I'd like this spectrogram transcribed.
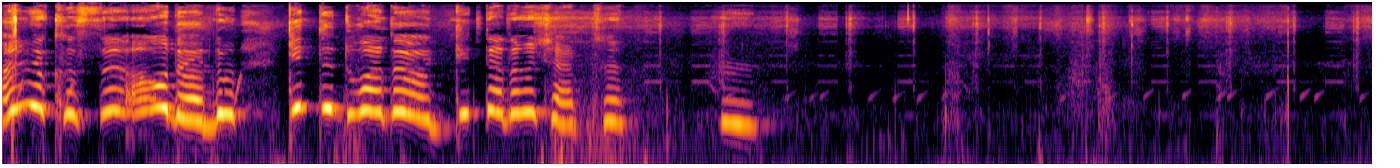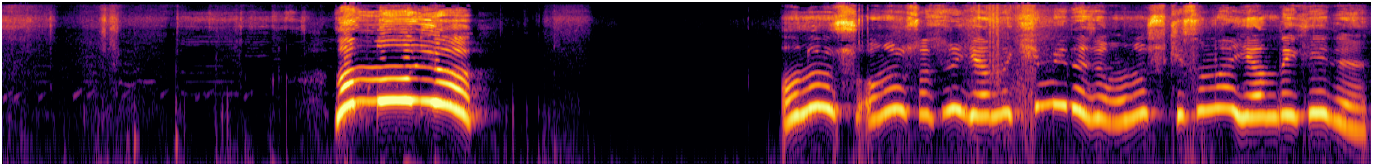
ölme kızdı. O da öldü. Gitti duvarda gitti adamı çarptı. Hı. Lan ne oluyor? Onun onun satıyor yanındaki miydi acaba? Onun kesin var yanındakiydi.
